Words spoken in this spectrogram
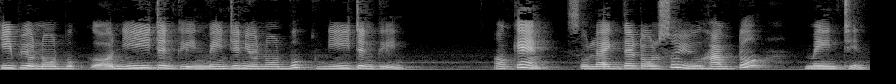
keep your notebook uh, neat and clean. Maintain your notebook neat and clean. Okay so like that also you have to maintain.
